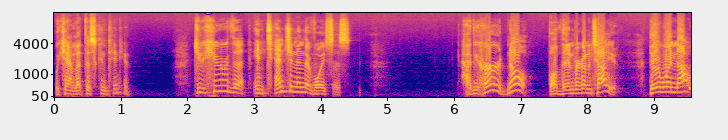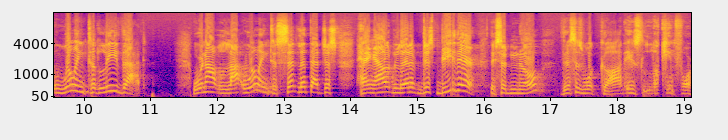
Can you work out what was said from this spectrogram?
We can't let this continue. Do you hear the intention in their voices? Have you heard? No. Well, then we're going to tell you. They were not willing to leave that. We're not willing to sit, let that just hang out and let it just be there. They said, No, this is what God is looking for.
